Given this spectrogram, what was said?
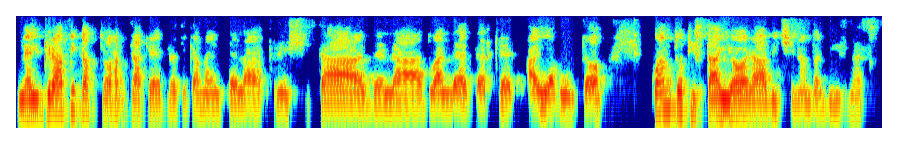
nel grafico a torta che è praticamente la crescita della dual ladder che hai avuto, quanto ti stai ora avvicinando al business?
